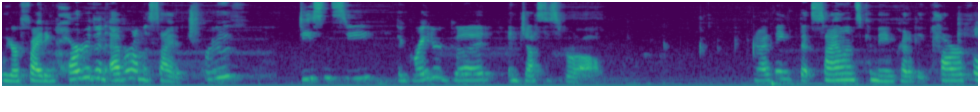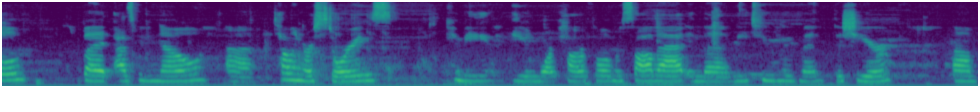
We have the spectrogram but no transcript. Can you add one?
we are fighting harder than ever on the side of truth, decency, the greater good, and justice for all. You know, I think that silence can be incredibly powerful, but as we know, uh, telling our stories can be even more powerful. And we saw that in the Me Too movement this year. Um,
